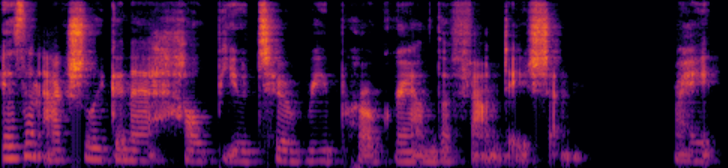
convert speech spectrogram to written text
isn't actually going to help you to reprogram the foundation, right?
